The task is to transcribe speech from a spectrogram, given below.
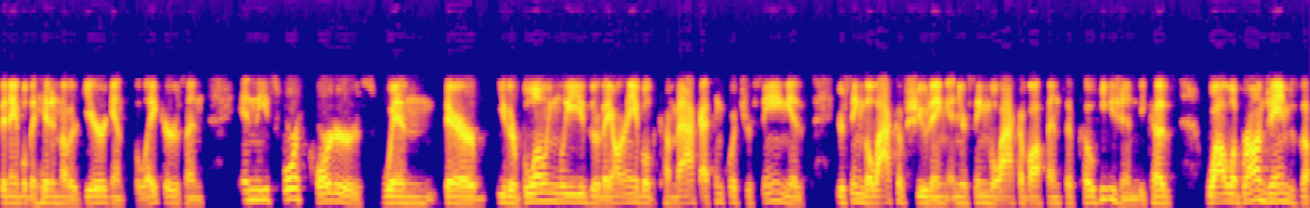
been able to hit another gear against the Lakers. And in these fourth quarters, when they're either blowing leads or they aren't able to come back, I think what you're seeing is you're seeing the lack of shooting and you're seeing the lack of offensive cohesion. Because while LeBron James is a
